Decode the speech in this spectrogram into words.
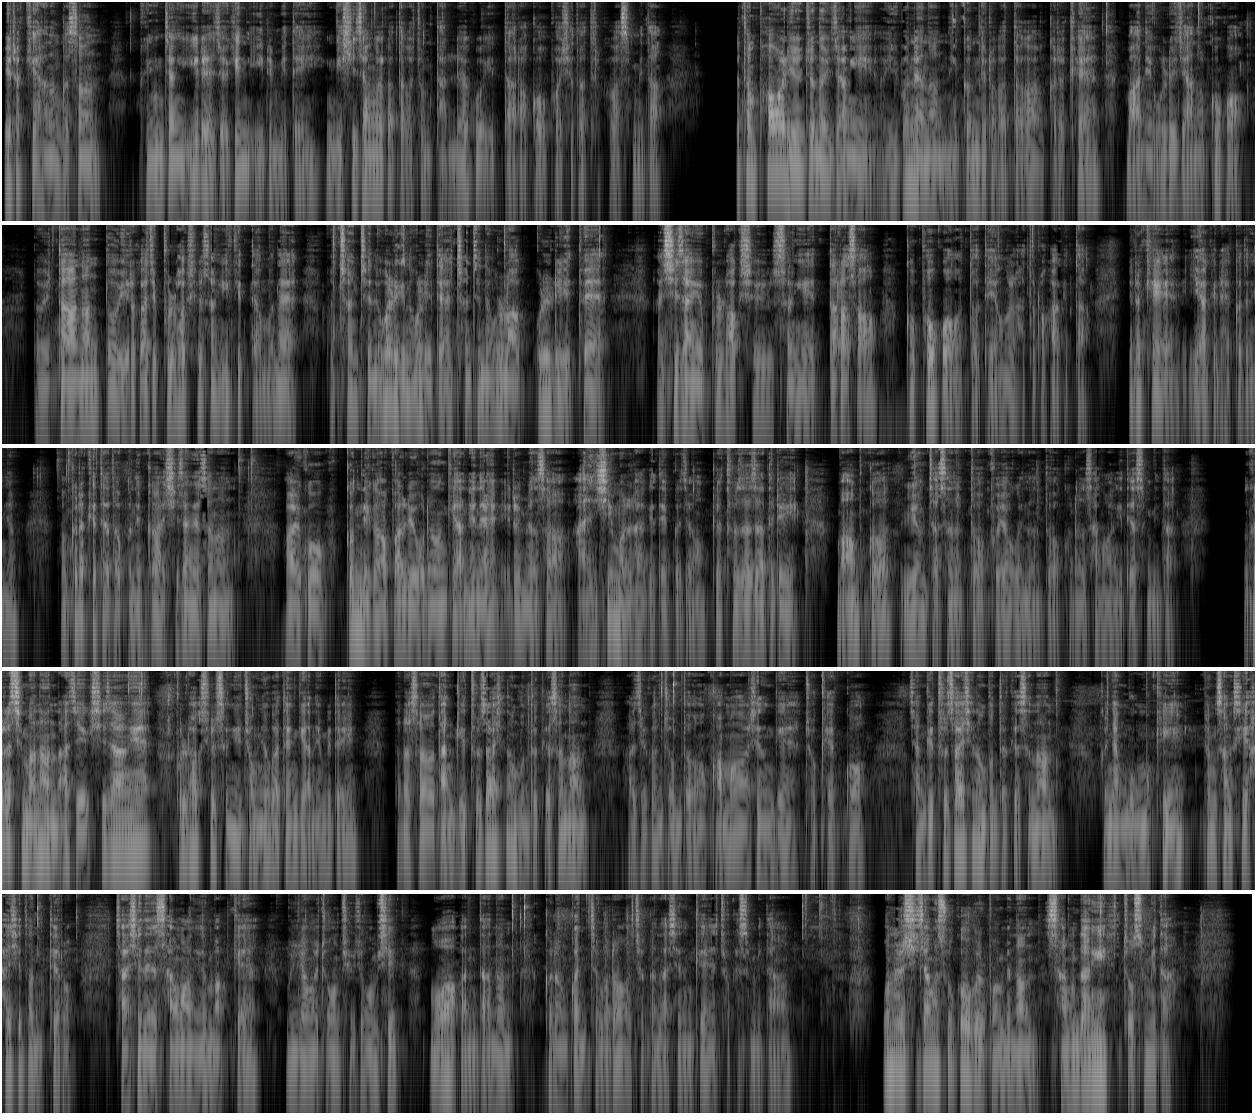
이렇게 하는 것은 굉장히 이례적인 일입니다. 이게 시장을 갖다가 좀 달래고 있다라고 보셔도 될 것 같습니다. 여튼 파월 연준 의장이 이번에는 인금리를 갖다가 그렇게 많이 올리지 않을 거고 또 일단은 또 여러 가지 불확실성이 있기 때문에 뭐 천천히 올리긴 올리되 천천히 올라 올리되 시장의 불확실성에 따라서 그 보고 또 대응을 하도록 하겠다. 이렇게 이야기를 했거든요. 어, 그렇게 되다 보니까 시장에서는 아이고 금리가 빨리 오르는 게 아니네 이러면서 안심을 하게 된 거죠. 그 투자자들이 마음껏 위험 자산을 또 보유하고 있는 또 그런 상황이 됐습니다. 그렇지만은 아직 시장의 불확실성이 종료가 된 게 아닙니다. 따라서 단기 투자하시는 분들께서는 아직은 좀 더 관망하시는 게 좋겠고 장기 투자하시는 분들께서는 그냥 묵묵히 평상시 하시던 대로 자신의 상황에 맞게 물량을 조금씩 조금씩 모아간다는 그런 관점으로 접근하시는 게 좋겠습니다. 오늘 시장 수급을 보면은 상당히 좋습니다.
